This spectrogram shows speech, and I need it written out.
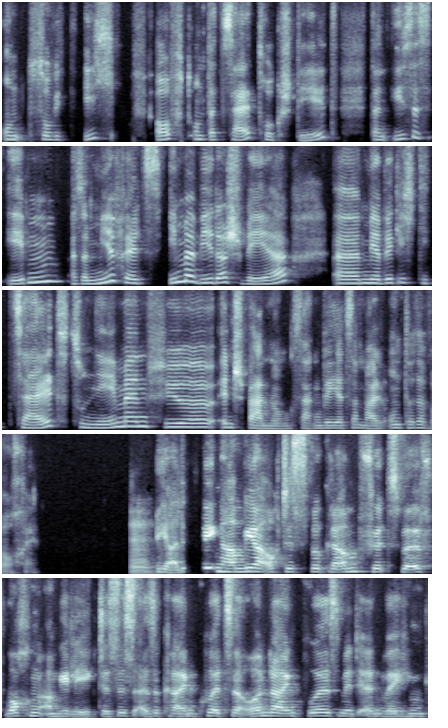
und so wie ich oft unter Zeitdruck steht, dann ist es eben, also mir fällt es immer wieder schwer, äh, mir wirklich die Zeit zu nehmen für Entspannung, sagen wir jetzt einmal unter der Woche. Mhm. Ja, Deswegen haben wir auch das Programm für zwölf Wochen angelegt. Das ist also kein kurzer Online-Kurs mit irgendwelchen,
